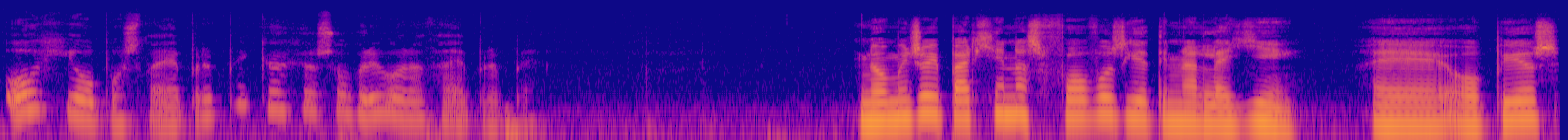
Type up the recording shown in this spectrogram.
Όχι όπως θα έπρεπε και όχι όσο γρήγορα θα έπρεπε. Νομίζω υπάρχει ένας φόβος για την αλλαγή, ε, ο οποίος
